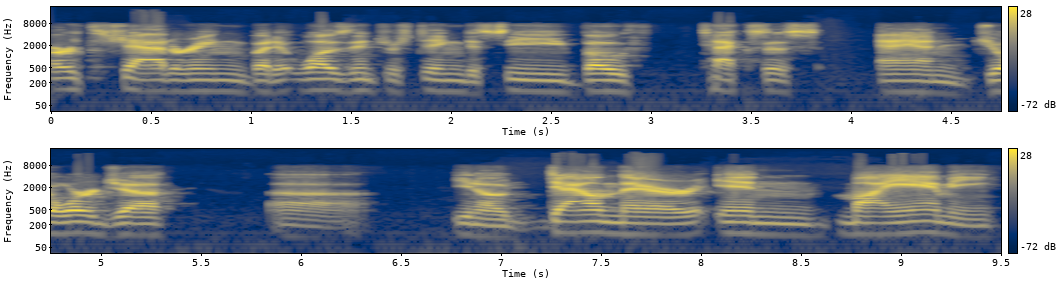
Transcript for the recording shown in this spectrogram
earth shattering, but it was interesting to see both Texas and Georgia. Uh, you know, down there in Miami,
